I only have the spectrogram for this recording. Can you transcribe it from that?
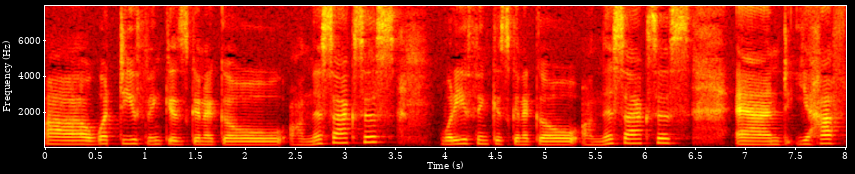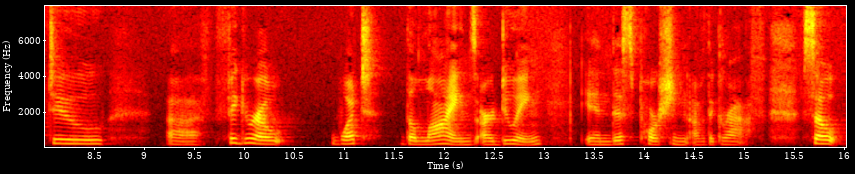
Uh, what do you think is going to go on this axis? What do you think is going to go on this axis? And you have to uh, figure out what the lines are doing in this portion of the graph. So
